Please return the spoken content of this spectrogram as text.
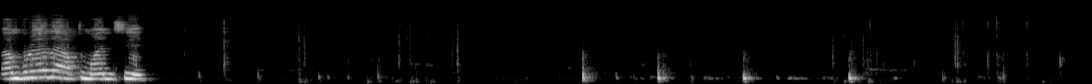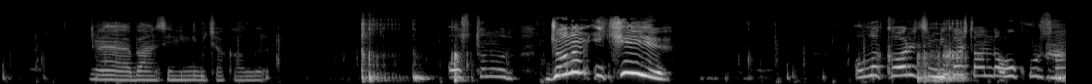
ben buraya da yaptım aynı şeyi. He, ben senin gibi çakalları. Aslan oldu. Canım iki. Allah kahretsin birkaç tane daha ok vursam.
